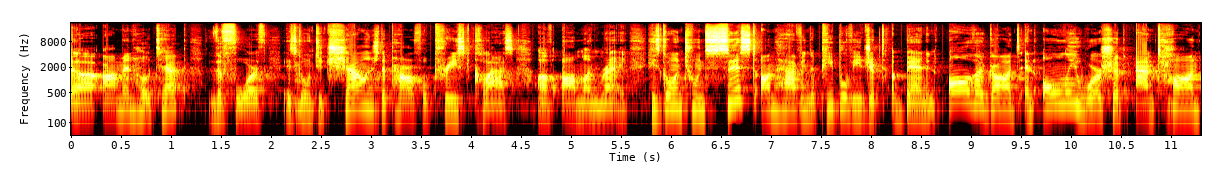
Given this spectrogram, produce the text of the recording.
uh, Amenhotep IV is going to challenge the powerful priest class of Amun Re. He's going to insist on having the people of Egypt abandon all their gods and only worship Aton,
